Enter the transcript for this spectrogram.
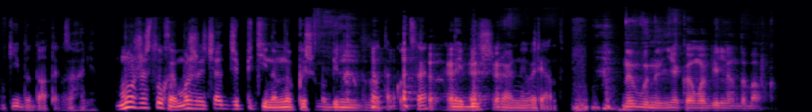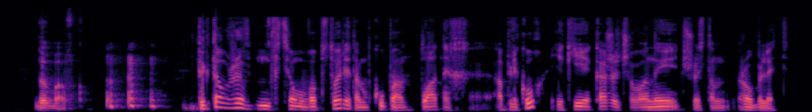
Який додаток взагалі? Може, слухай, може чат GPT нам напише мобільний додаток. Оце найбільш реальний варіант. Не буде ніякого мобільного добавку. Добавку. Так там вже в цьому в App Store там купа платних е, аплікух, які кажуть, що вони щось там роблять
